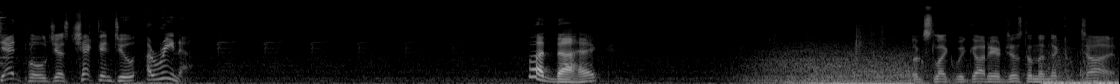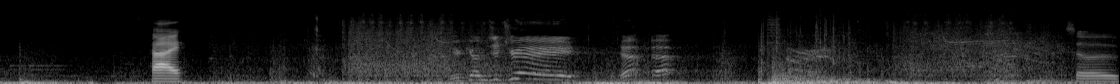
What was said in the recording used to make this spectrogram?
Deadpool just checked into Arena. What the heck? Looks like we got here just in the nick of time. Hi. Here comes the train. Uh, uh. So,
